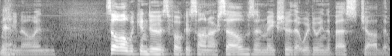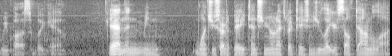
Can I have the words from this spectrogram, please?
Yeah. You know, and so all we can do is focus on ourselves and make sure that we're doing the best job that we possibly can. Yeah, and then I mean, once you start to pay attention to your own expectations, you let yourself down a lot.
